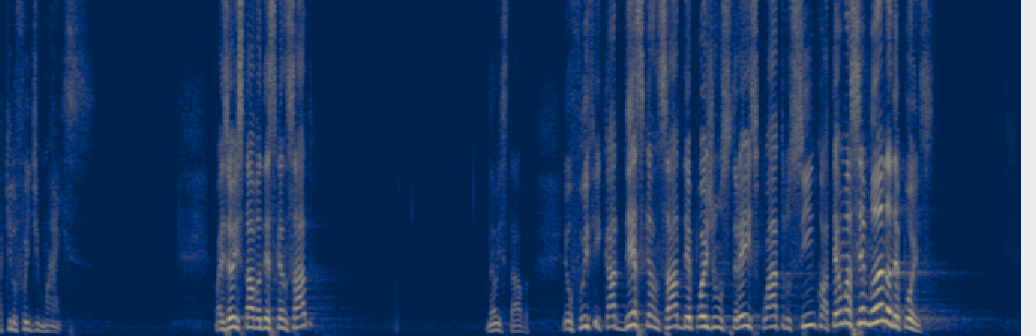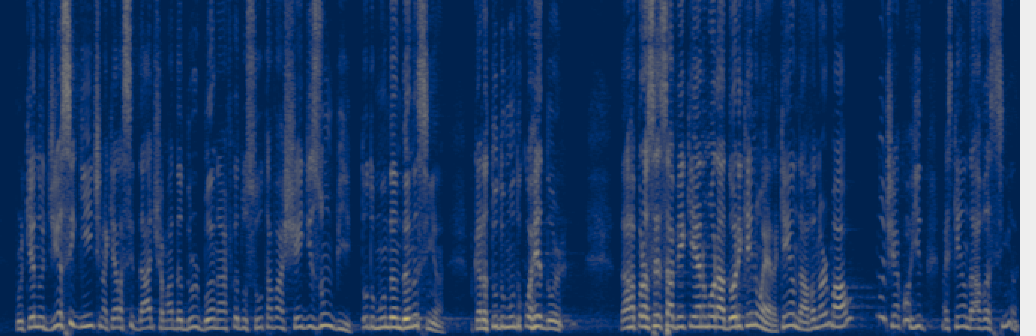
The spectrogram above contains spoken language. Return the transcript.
Aquilo foi demais. Mas eu estava descansado? Não estava. Eu fui ficar descansado depois de uns três, quatro, cinco, até uma semana depois. Porque no dia seguinte, naquela cidade chamada Durban, na África do Sul, estava cheio de zumbi. Todo mundo andando assim, ó, porque era todo mundo corredor. Dava para você saber quem era morador e quem não era. Quem andava normal não tinha corrido, mas quem andava assim, ó,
